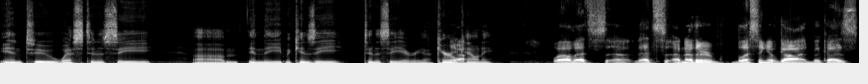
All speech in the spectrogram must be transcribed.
into West Tennessee um, in the McKenzie, Tennessee area, Carroll yeah. County. Well, that's uh, that's another blessing of God because,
